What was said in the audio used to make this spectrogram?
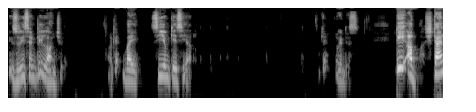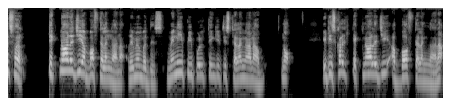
Is recently launched okay, by CM KCR. Look at this. T-Hub stands for Technology of Telangana. Remember this. Many people think it is Telangana Hub. No, it is called Technology of Telangana.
